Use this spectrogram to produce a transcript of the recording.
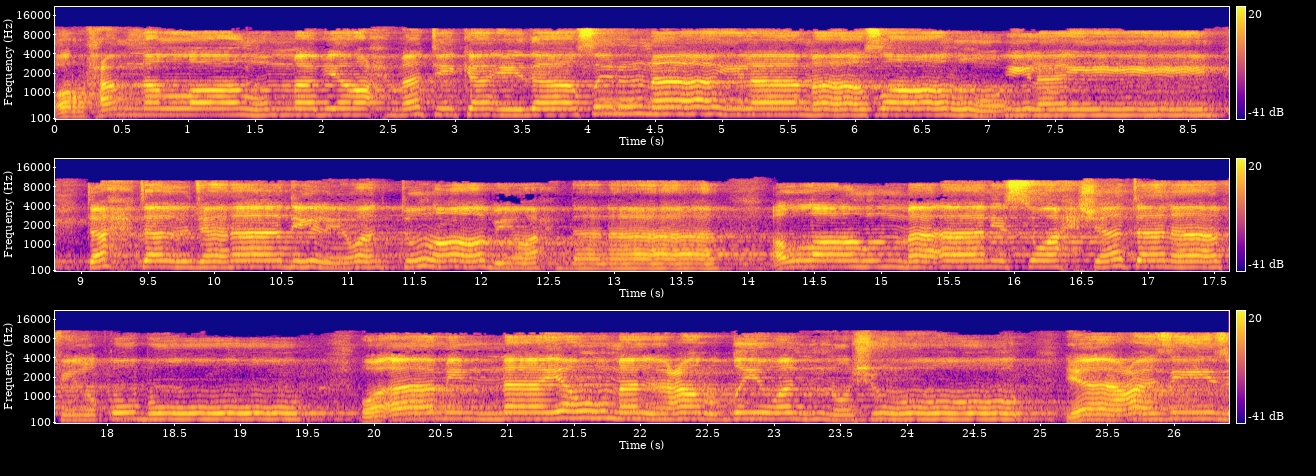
وارحمنا اللهم برحمتك إذا صرنا إلى ما صاروا إليه. تحت الجنادل والتراب وحدنا. اللهم آنس وحشتنا في القبور. وآمنا يوم العرض والنشور. يا عزيز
